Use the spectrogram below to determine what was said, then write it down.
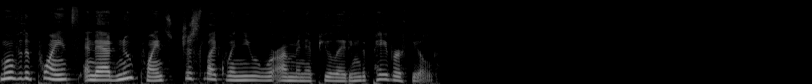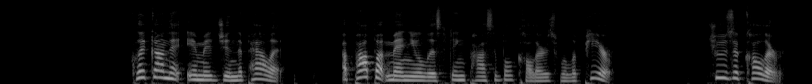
Move the points and add new points just like when you are manipulating the paver field. Click on the image in the palette. A pop-up menu listing possible colors will appear. Choose a color.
